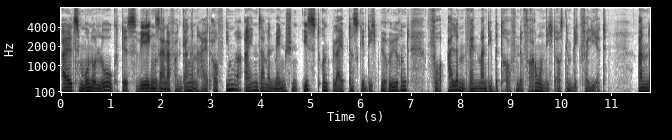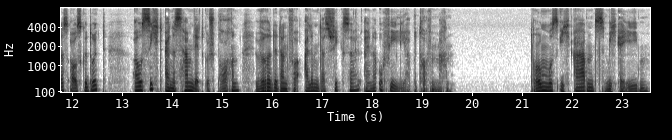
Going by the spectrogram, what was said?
Als Monolog des wegen seiner Vergangenheit auf immer einsamen Menschen ist und bleibt das Gedicht berührend, vor allem wenn man die betroffene Frau nicht aus dem Blick verliert. Anders ausgedrückt, aus Sicht eines Hamlet gesprochen, würde dann vor allem das Schicksal einer Ophelia betroffen machen. Drum muss ich abends mich erheben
